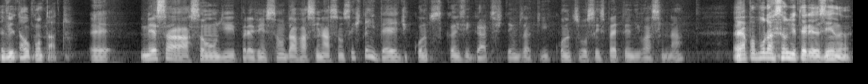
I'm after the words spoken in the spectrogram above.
Evitar o contato. É, nessa ação de prevenção da vacinação, vocês têm ideia de quantos cães e gatos temos aqui? Quantos vocês pretendem vacinar? É, a população de Teresina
